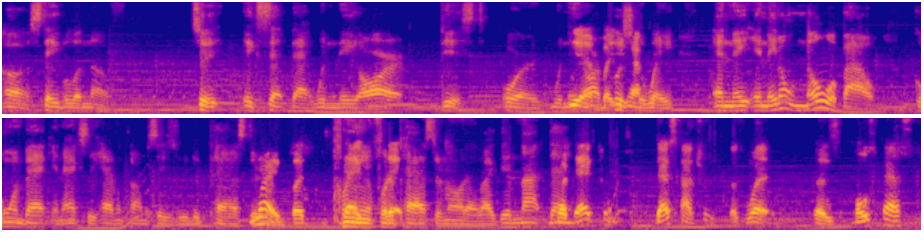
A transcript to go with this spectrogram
uh, stable enough to accept that when they are dissed or when they Yeah, are pushed have to- away and they and they don't know about going back and actually having conversations with the pastor Right, but praying that- for the that- pastor and all that like they're not that but that that's not true. Because what? Because most pastors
